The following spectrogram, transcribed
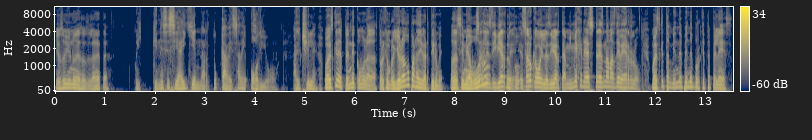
Yo soy uno de esos, la neta. ¿Qué necesidad hay llenar tu cabeza de odio al chile? Bueno, es que depende cómo lo hagas. Por ejemplo, yo lo hago para divertirme. O sea, si me O sea, aburro, les divierte. Es a lo que voy, les divierte. A mí me genera estrés nada más de verlo. bueno, es que también depende por qué te pelees.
